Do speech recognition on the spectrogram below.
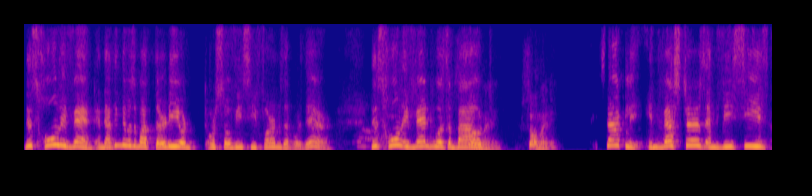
this whole event, and I think there was about 30 or, or so VC firms that were there. This whole event was about so many. So many. Exactly. Investors and VCs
